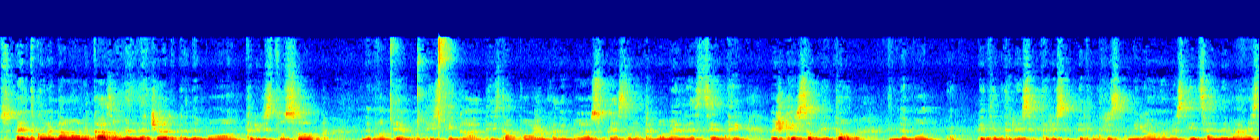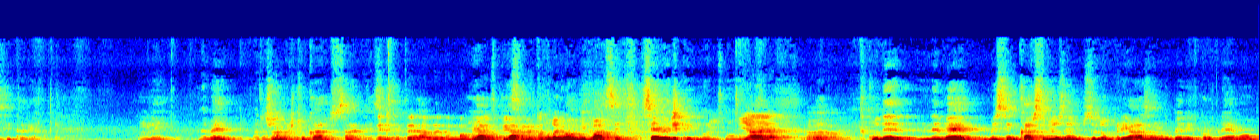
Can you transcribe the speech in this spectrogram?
Spet, ko mi damo nekazal med načrte, da bo 300 sob, da bo tekel tistega, tista požoga, da bojo spet na trgovinne centre, veš, kjer so bili to, in da bo 35, 30, 35 milijonov investicij in da ima investitorja. Mm. Ne vem, razumeš, tu kar stanje. Ne, ne, tega, da ne moremo ja, ja, govorimo mi dva, se, se veš, kaj moramo. Ja, ja. Uh. Tako da ne vem, mislim, kar sem bil z njim zelo prijazen, nobenih problemov,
